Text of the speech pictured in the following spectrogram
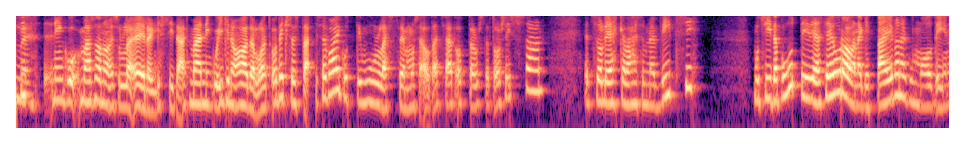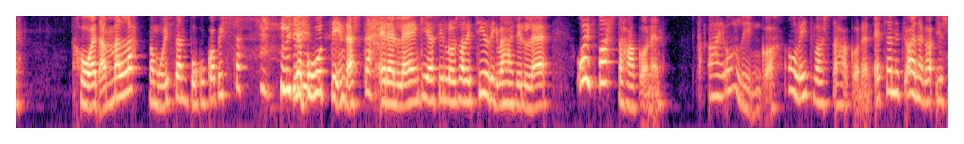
Sitten niin kuin mä sanoin sulle eilenkin sitä, että mä en niin kuin ikinä ajatellut, että otiko sä sitä, se vaikutti mulle semmoiselta, että sä et ottanut sitä tosissaan. Että se oli ehkä vähän semmoinen vitsi. Mutta siitä puhuttiin vielä seuraavanakin päivänä, kun me oltiin H&Mllä, mä muistan, pukukopissa. ja puhuttiin tästä edelleenkin ja silloin sä olit silti vähän silleen, olit vastahakonen. Ai olinko? Olit vastahakonen. Et sä nyt ainakaan, jos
